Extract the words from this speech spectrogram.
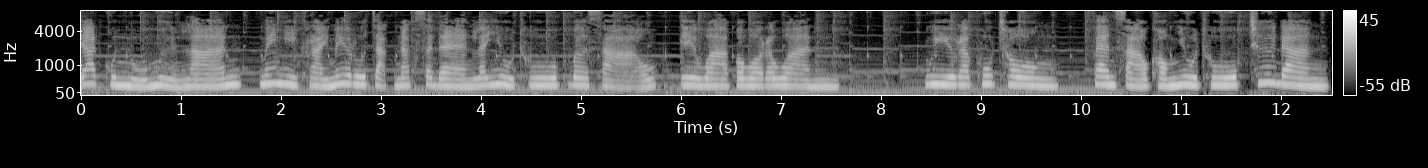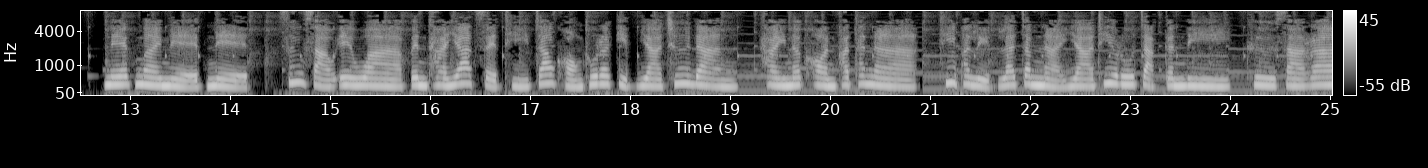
ยาทคุณหนูหมื่นล้าน ไม่มีใครไม่รู้จักนักแสดงและยูทูบเบอร์สาว เอวา ปวรวันวีรพุชง แฟนสาวของ YouTube ชื่อดัง เนทไมเนทเนทซึ่งสาวเอวาเป็นทายาทเศรษฐีเจ้าของธุรกิจยาชื่อดัง ไทยนครพัฒนา ที่ผลิตและจำหน่ายยาที่รู้จักกันดี คือซาร่า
